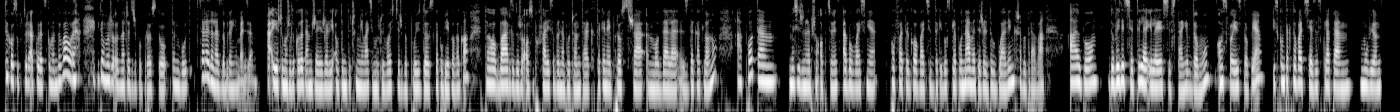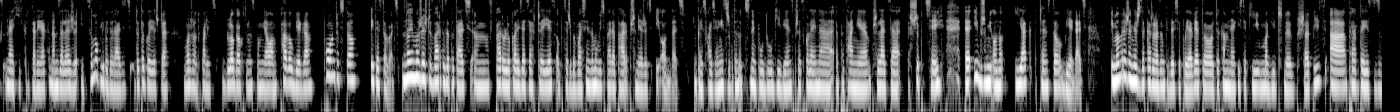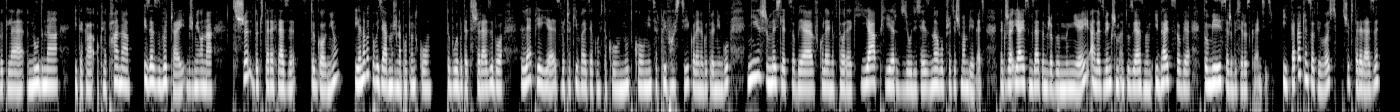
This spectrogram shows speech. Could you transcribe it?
tych osób, które akurat skomentowały i to może oznaczać, że po prostu ten but wcale dla nas dobry nie będzie. A jeszcze może tylko dodam, że jeżeli autentycznie nie macie możliwości, żeby pójść do sklepu biegowego, to bardzo dużo osób chwali sobie na początek takie najprostsze modele z Decathlonu, a potem myślę, że najlepszą opcją jest albo właśnie pofatygować się do takiego sklepu, nawet jeżeli to by była większa wyprawa, albo dowiedzieć się tyle, ile jest się w stanie w domu o swojej stopie i skontaktować się ze sklepem, mówiąc na jakich kryteriach nam zależy i co mogliby doradzić. Do tego jeszcze można odpalić vloga, o którym wspomniałam, Paweł Biega, połączyć to i testować. No i może jeszcze warto zapytać w paru lokalizacjach, czy jest opcja, żeby właśnie zamówić parę par, przymierzyć i oddać. Okej, okay, słuchajcie, ja nie chcę, żeby ten odcinek był długi, więc przez kolejne pytanie przelecę szybciej e, i brzmi ono, jak często biegać. I mam wrażenie, że za każdym razem, kiedy się pojawia, to czekamy na jakiś taki magiczny przepis, a prawda jest zwykle nudna i taka oklepana i zazwyczaj brzmi ona 3 do 4 razy w tygodniu. I ja nawet powiedziałabym, że na początku to byłyby te trzy razy, bo lepiej jest wyczekiwać z jakąś taką nutką niecierpliwości kolejnego treningu, niż myśleć sobie w kolejny wtorek, ja pierdziu, dzisiaj znowu przecież mam biegać. Także ja jestem za tym, żeby mniej, ale z większym entuzjazmem i dać sobie to miejsce, żeby się rozkręcić. I taka częstotliwość, 3-4 razy,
